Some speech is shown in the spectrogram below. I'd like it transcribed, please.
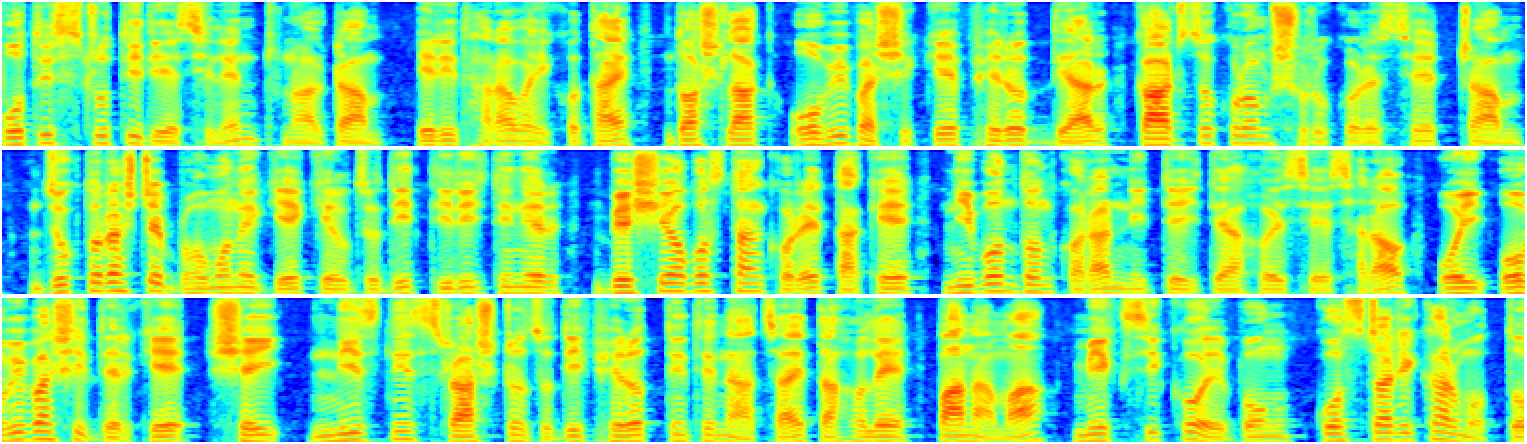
প্রতিশ্রুতি দিয়েছিলেন ডোনাল্ড ট্রাম্প। এরই ধারাবাহিকতায় দশ লাখ অভিবাসীকে ফেরত দেওয়ার কার্যক্রম শুরু করেছে ট্রাম্প। যুক্তরাষ্ট্রে ভ্রমণে গিয়ে কেউ যদি তিরিশ দিনের বেশি অবস্থান করে তাকে নিবন্ধন করার নির্দেশ দেওয়া হয়েছে, এছাড়াও ওই অভিবাসীদেরকে সেই নিজ নিজ রাষ্ট্র যদি ফেরত নিতে না চায়, তাহলে পানামা, মেক্সিকো এবং কোস্টারিকার মতো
